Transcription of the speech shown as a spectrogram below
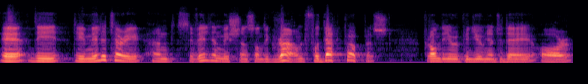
uh, the, the military and civilian missions on the ground for that purpose from the European Union today are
